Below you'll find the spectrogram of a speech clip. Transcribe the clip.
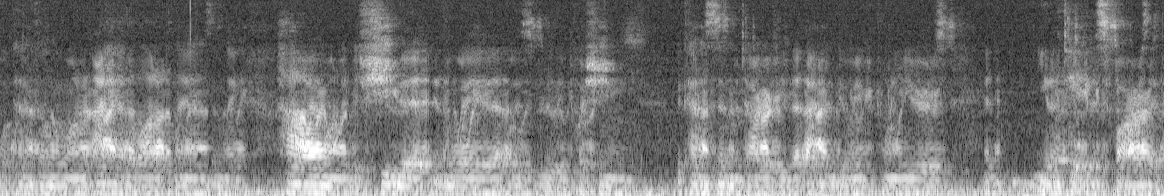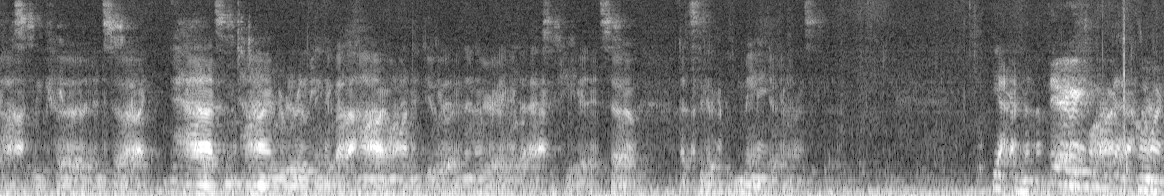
what kind of film we wanted. I had a lot of plans and like how I wanted to shoot it in a way that was really pushing the kind of cinematography that I've been doing for 20 years and know take it as far as I possibly could. And so I had some time to really think about how I wanted to do it, and then we were able to execute it. So that's the main difference. Yeah, in the very far back corner.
